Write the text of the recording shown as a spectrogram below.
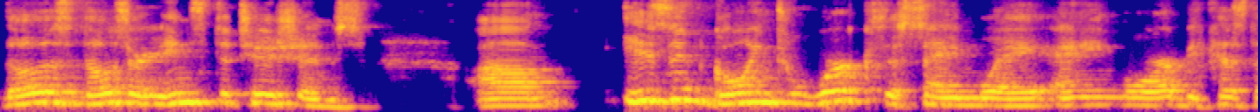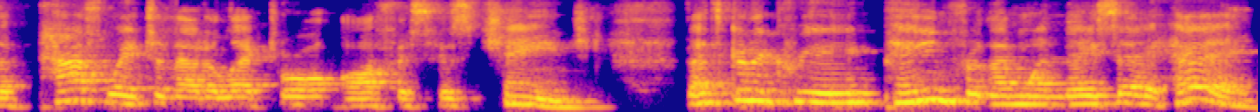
those those are institutions. Um, isn't going to work the same way anymore because the pathway to that electoral office has changed. That's going to create pain for them when they say, hey,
